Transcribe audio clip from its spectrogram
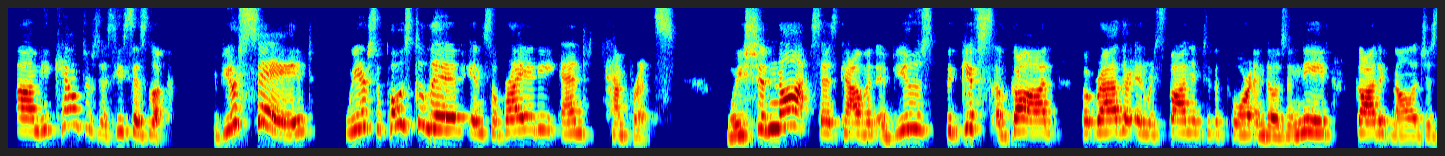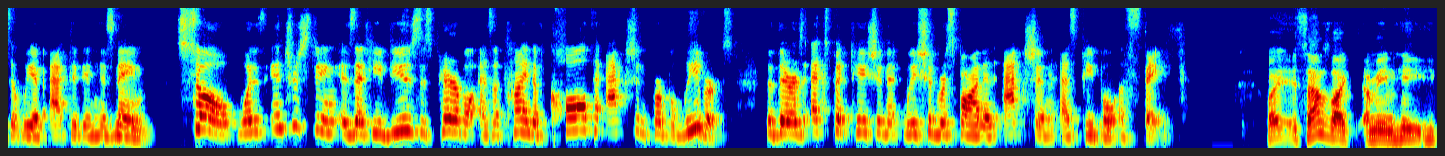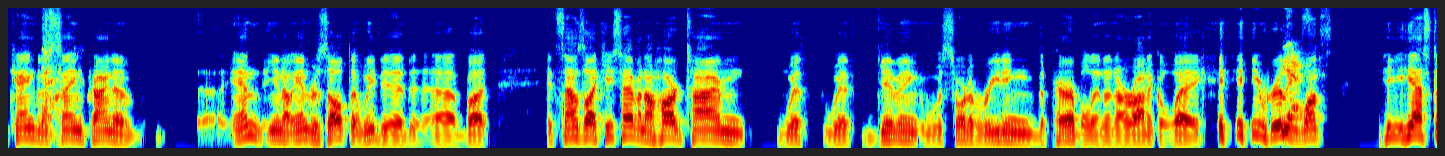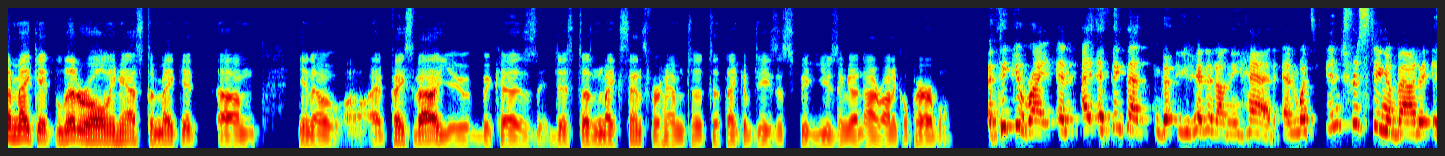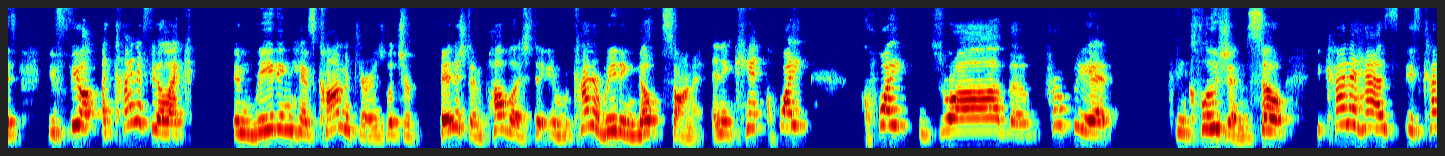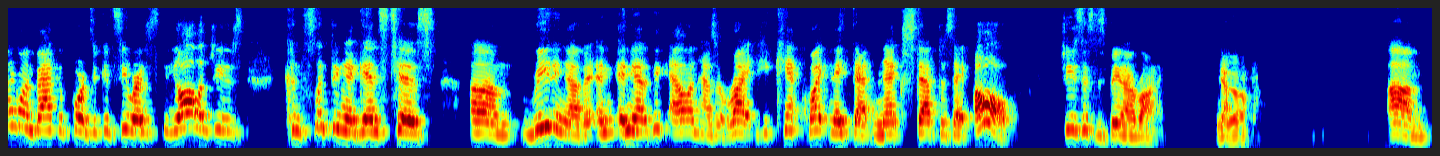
um, he counters this. He says, look, if you're saved, we are supposed to live in sobriety and temperance. We should not, says Calvin, abuse the gifts of God, but rather in responding to the poor and those in need, God acknowledges that we have acted in his name. So, what is interesting is that he views this parable as a kind of call to action for believers, that there is expectation that we should respond in action as people of faith. Well, it sounds like I mean he he came to the same kind of uh, end you know end result that we did, uh, but it sounds like he's having a hard time with with giving was sort of reading the parable in an ironical way. he really Yes. wants he he has to make it literal. and He has to make it um you know at face value because it just doesn't make sense for him to to think of Jesus speak, using an ironical parable. I think you're right. And I, I think that, that you hit it on the head. And what's interesting about it is you feel, I kind of feel like in reading his commentaries, which are finished and published, that you're kind of reading notes on it. And you can't quite, quite draw the appropriate conclusions. So he kind of has, he's kind of going back and forth. You can see where his theology is conflicting against his um, reading of it. And, and yet I think Alan has it right. He can't quite make that next step to say, oh, Jesus is being ironic. Yeah. yeah. Um,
